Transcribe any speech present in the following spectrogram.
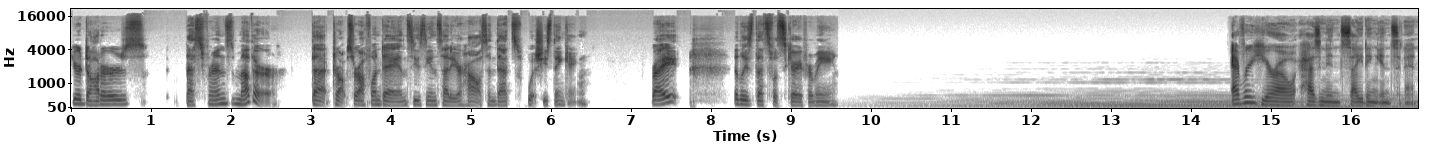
your daughter's best friend's mother that drops her off one day and sees the inside of your house and that's what she's thinking right at least that's what's scary for me Every hero has an inciting incident.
